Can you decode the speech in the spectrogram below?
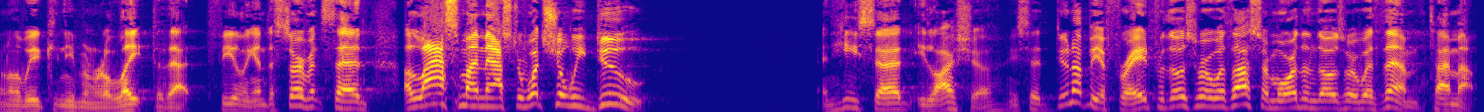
don't know that we can even relate to that feeling. And the servant said, Alas, my master, what shall we do? And he said, Elisha, he said, Do not be afraid, for those who are with us are more than those who are with them. Time out.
